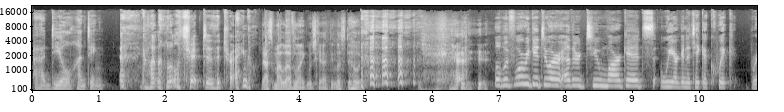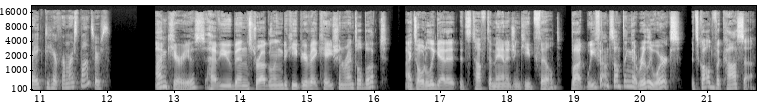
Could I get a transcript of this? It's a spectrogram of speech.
uh, deal hunting. go on a little trip to the triangle. That's my love language, Kathy. Let's do it. well, before we get to our other two markets, we are going to take a quick break to hear from our sponsors. I'm curious, have you been struggling to keep your vacation rental booked? I totally get it. It's tough to manage and keep filled. But we found something that really works. It's called Vacasa.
